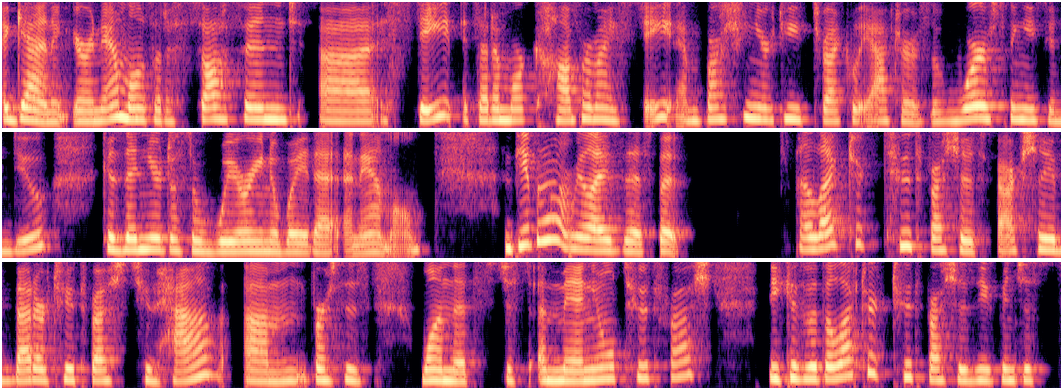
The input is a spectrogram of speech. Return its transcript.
again, your enamel is at a softened uh, state. It's at a more compromised state. And brushing your teeth directly after is the worst thing you can do because then you're just wearing away that enamel. And people don't realize this, but electric toothbrushes are actually a better toothbrush to have um, versus one that's just a manual toothbrush. Because with electric toothbrushes, you can just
